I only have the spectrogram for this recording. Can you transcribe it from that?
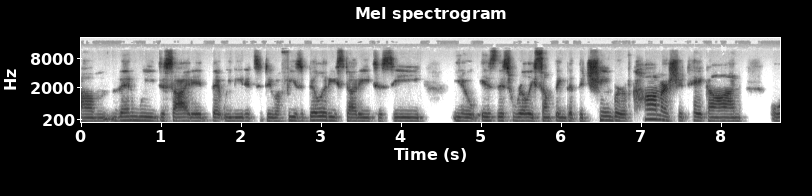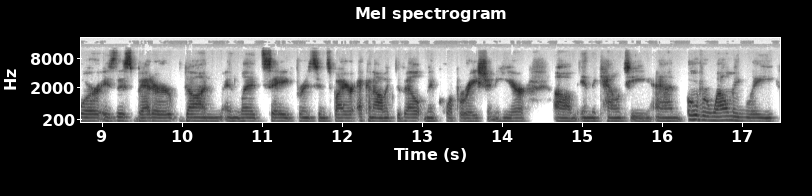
Um, then we decided that we needed to do a feasibility study to see, you know, is this really something that the Chamber of Commerce should take on? Or is this better done and led, say, for instance, by our Economic Development Corporation here um, in the county? And overwhelmingly,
